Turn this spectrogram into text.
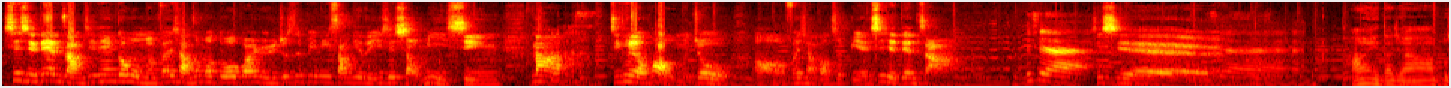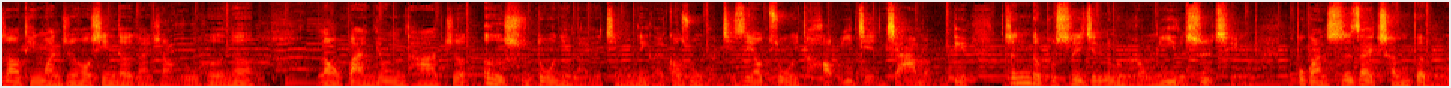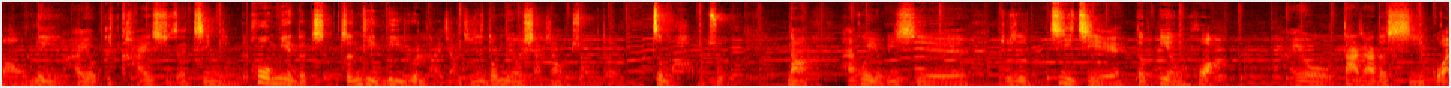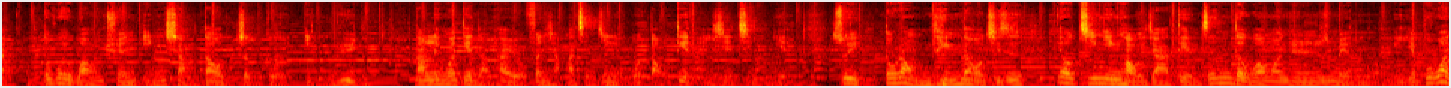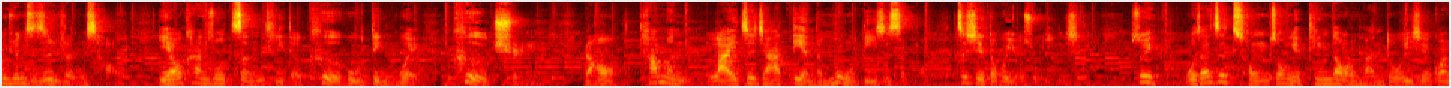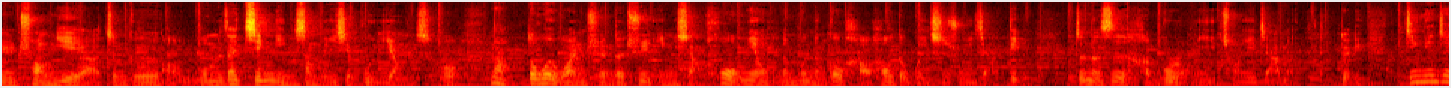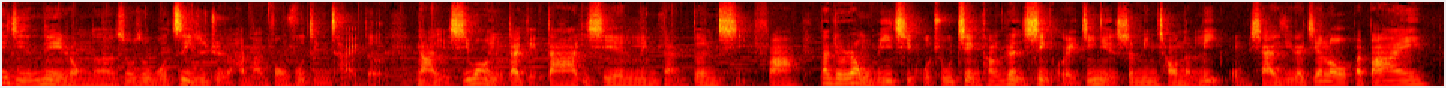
谢谢店长今天跟我们分享这么多关于就是便利商店的一些小秘辛。那 今天的话，我们就呃分享到这边，谢谢店长，谢谢，谢谢。嗨，大家不知道听完之后心得感想如何呢？老板用他这二十多年来的经历来告诉我们，其实要做一好一间加盟店，真的不是一件那么容易的事情。不管是在成本、毛利，还有一开始在经营的后面的整体利润来讲，其实都没有想象中的这么好做。那还会有一些就是季节的变化，还有大家的习惯，都会完全影响到整个营运。那另外店长他也有分享，他曾经有过导店的一些经验，所以都让我们听到，其实要经营好一家店，真的完完全全就是没有那么容易，也不完全只是人潮，也要看说整体的客户定位、客群，然后他们来这家店的目的是什么，这些都会有所影响。所以我在这从中也听到了蛮多一些关于创业啊，整个呃我们在经营上的一些不一样的时候，那都会完全的去影响后面能不能够好好的维持住一家店，真的是很不容易，创业家们。对，今天这一集的内容呢，就是我自己是觉得还蛮丰富精彩的，那也希望有带给大家一些灵感跟启发。那就让我们一起活出健康韧性，累积你的生命超能力。我们下一集再见喽，拜拜。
